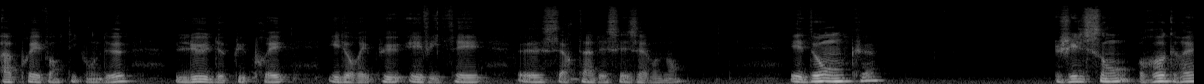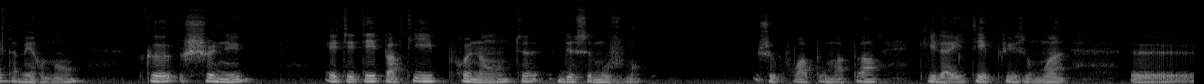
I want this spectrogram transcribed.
après Vatican II, lu de plus près, il aurait pu éviter euh, certains de ces errements. Et donc, Gilson regrette amèrement que Chenu ait été partie de ce mouvement. Je crois pour ma part qu'il a été plus ou moins euh,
